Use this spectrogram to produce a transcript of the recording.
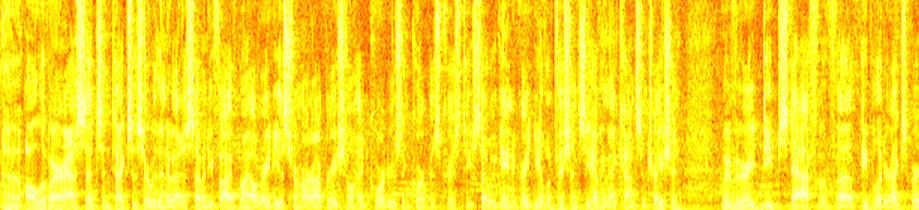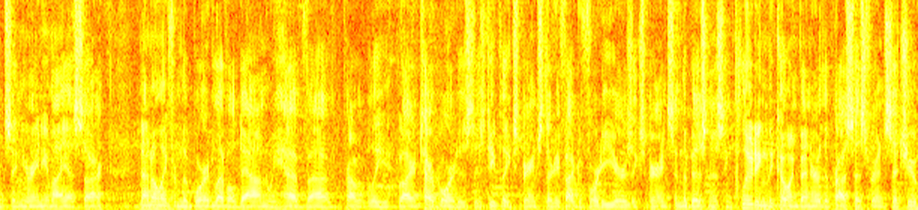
uh, all of our assets in Texas are within about a 75 mile radius from our operational headquarters in Corpus Christi. So we gain a great deal of efficiency having that concentration. We have a very deep staff of uh, people that are experts in uranium ISR not only from the board level down, we have uh, probably, well, our entire board is, is deeply experienced, 35 to 40 years experience in the business, including the co-inventor of the process for in situ.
